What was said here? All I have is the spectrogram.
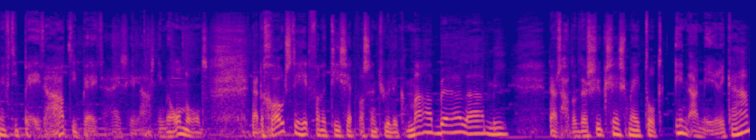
heeft die Peter. Had die Peter. Hij is helaas niet meer onder ons. Nou, de grootste hit van de T-set was natuurlijk Ma Bella Me. Nou, ze hadden er succes mee tot in Amerika.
